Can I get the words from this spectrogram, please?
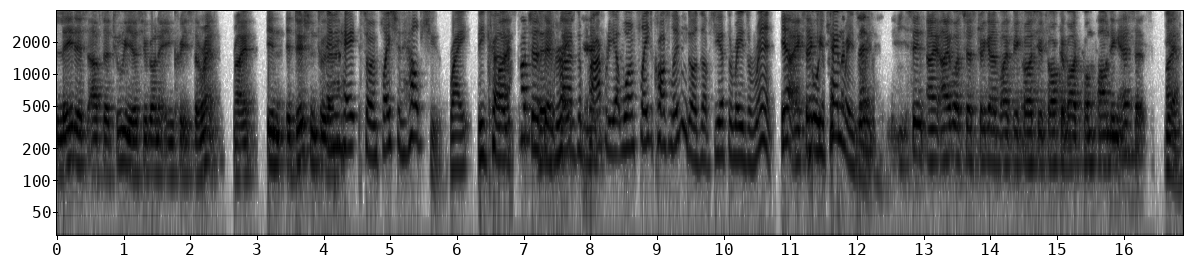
latest after two years, you're going to increase the rent, right? In addition to And that, hey, so inflation helps you, right? Because just it drives the property up. Well, inflation cost of living goes up, so you have to raise the rent. Yeah, exactly. Or you can raise the Then, rent. since I, I was just triggered by because you talked about compounding assets. Right? Yeah. So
